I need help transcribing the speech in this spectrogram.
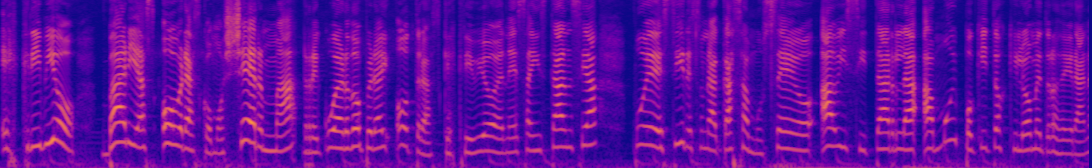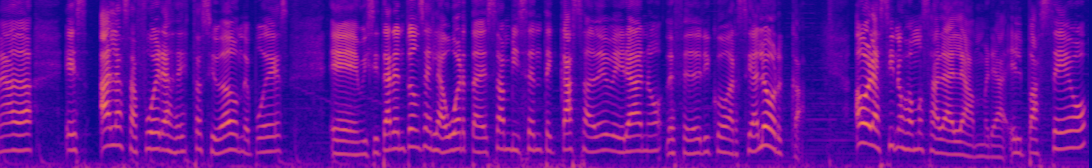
escribió varias obras como Yerma, recuerdo, pero hay otras que escribió en esa instancia. Puede decir, es una casa museo, a visitarla a muy poquitos kilómetros de Granada, es a las afueras de esta ciudad donde puedes eh, visitar entonces la huerta de San Vicente, casa de verano de Federico García Lorca. Ahora sí nos vamos a la Alhambra, el paseo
